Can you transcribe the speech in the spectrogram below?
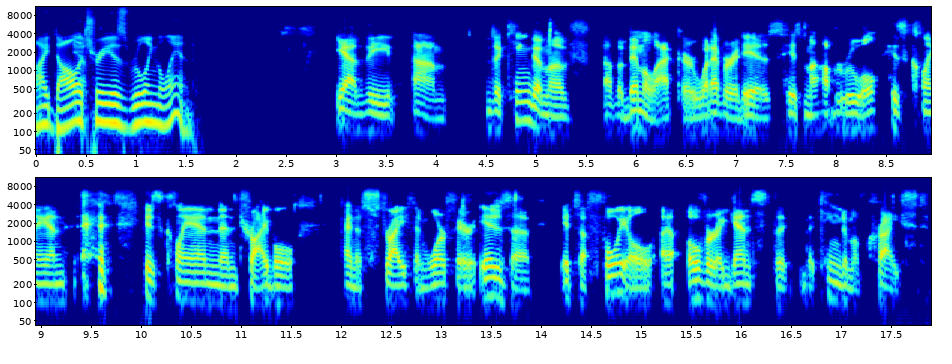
idolatry yeah. is ruling the land. Yeah, the um, the kingdom of of Abimelech or whatever it is, his mob rule, his clan, his clan and tribal kind of strife and warfare is a it's a foil uh, over against the the kingdom of Christ,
